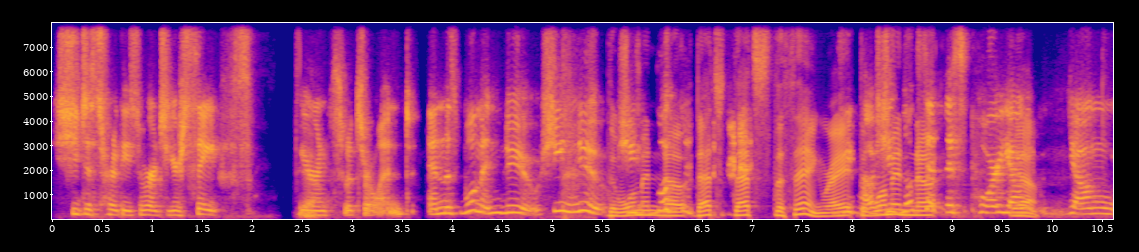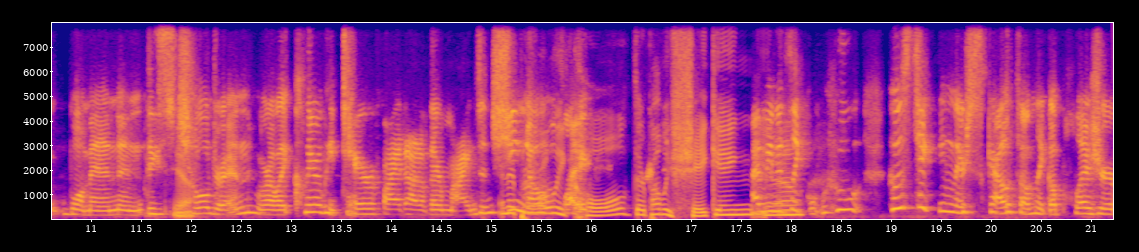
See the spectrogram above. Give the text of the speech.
she just heard these words you're safe you're Yeah. in switzerland and this woman knew she knew The She woman know at- that's that's the thing, right? you The know, she woman looks know at this poor young young woman and these Yeah. children who are like clearly terrified out of their minds and and she they're knows probably like cold. They're probably shaking. I mean, know? it's like who who's taking their scouts on like a pleasure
